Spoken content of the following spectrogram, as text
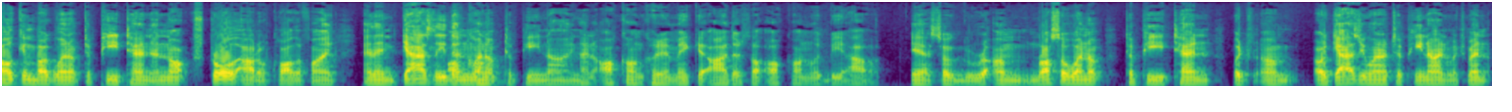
Hulkenberg went up to P10 and knocked Stroll out of qualifying. And then Gasly then went up to P9. And Ocon couldn't make it either, so Ocon would be out. Yeah, so um Russell went up to P10, which um or Gasly went up to P9, which meant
